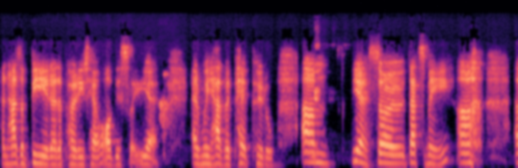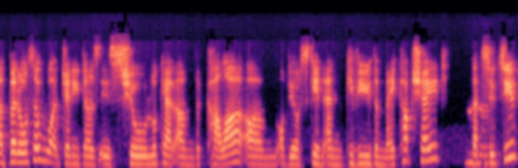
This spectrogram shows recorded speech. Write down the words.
and has a beard and a ponytail, obviously. Yeah. And we have a pet poodle. Um, yeah, so that's me. Uh, uh, but also, what Jenny does is she'll look at um, the color um, of your skin and give you the makeup shade that Mhm. suits you,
